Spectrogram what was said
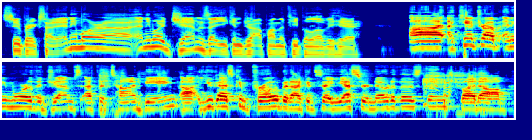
super excited? Any more uh, any more gems that you can drop on the people over here? Uh, I can't drop any more of the gems at the time being. Uh, you guys can probe, and I can say yes or no to those things. But um,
